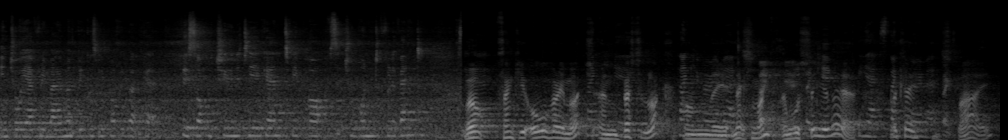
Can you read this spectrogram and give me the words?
enjoy every moment because we probably won't get this opportunity again to be part of such a wonderful event. Well, thank you all very much Thank and you. best of luck Thank on the much. next month and we'll see you you. there. Yes, thank you okay. very much. Bye.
